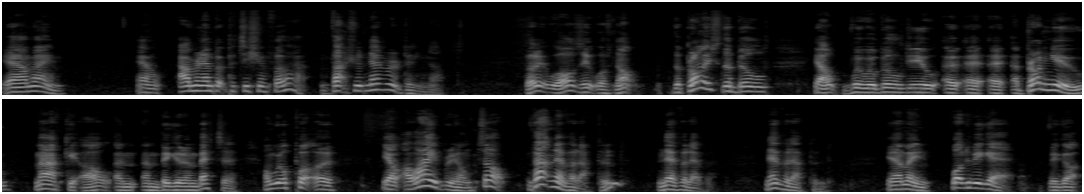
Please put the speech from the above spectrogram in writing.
Yeah I mean? You know I remember petition for that? That should never have been knocked but it was it was not. The promise to build you know we will build you a, a, a brand new market hall and, and bigger and better. And we'll put a you know, a library on top. That never happened. Never ever. Never happened. You know what I mean? What did we get? We got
